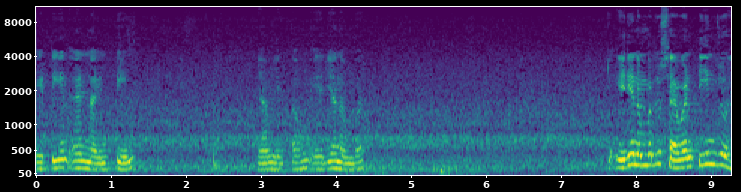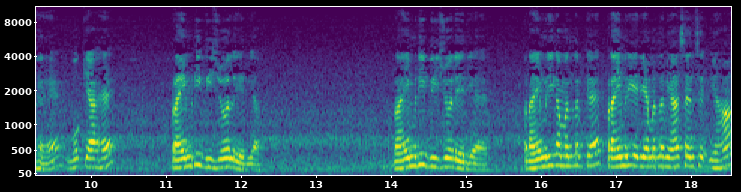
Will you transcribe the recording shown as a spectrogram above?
18 एंड 19 यहाँ मैं लिखता हूँ एरिया नंबर तो एरिया नंबर जो 17 जो है, वो क्या है? Primary visual area primary visual area है। प्राइमरी का मतलब क्या है? प्राइमरी एरिया मतलब यहाँ सेंस यहाँ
